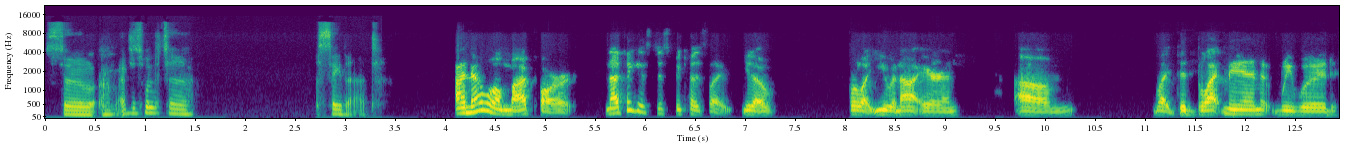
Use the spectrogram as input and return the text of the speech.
So um, I just wanted to say that. I know on my part, and I think it's just because, like, you know, for like you and I, Aaron, um, like the black men, we would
